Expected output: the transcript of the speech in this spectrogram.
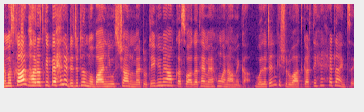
नमस्कार, भारत के पहले digital mobile news channel Metro TV में आपका स्वागत है। मैं हूँ अनामिका। बुलेटिन की शुरुआत करते हैं हेडलाइन से।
